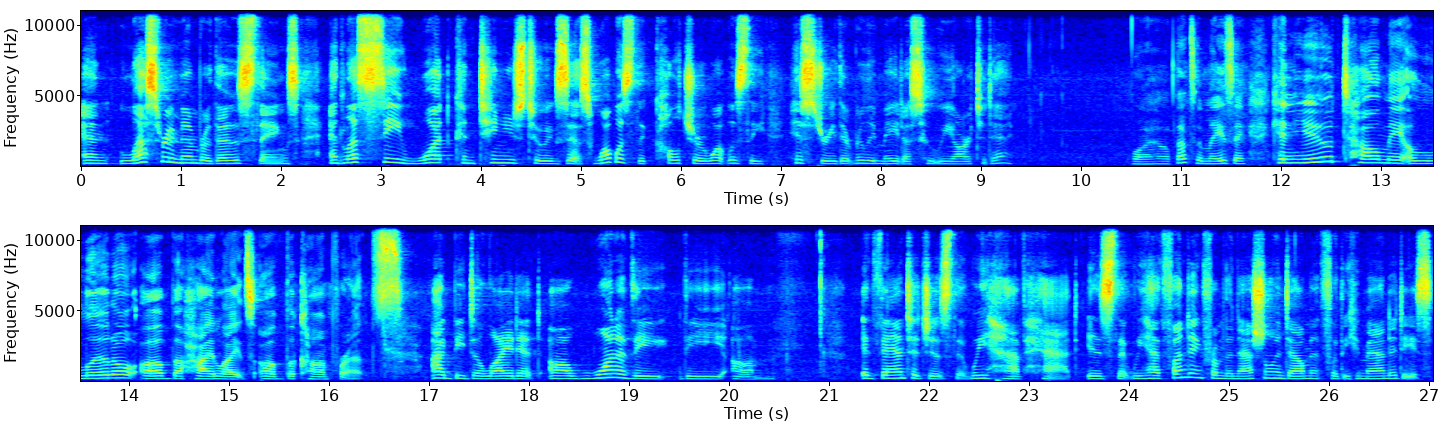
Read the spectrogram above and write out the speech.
And let's remember those things and let's see what continues to exist. What was the culture, what was the history that really made us who we are today? Wow, that's amazing. Can you tell me a little of the highlights of the conference? I'd be delighted. Uh, one of the, the um, advantages that we have had is that we have funding from the National Endowment for the Humanities.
